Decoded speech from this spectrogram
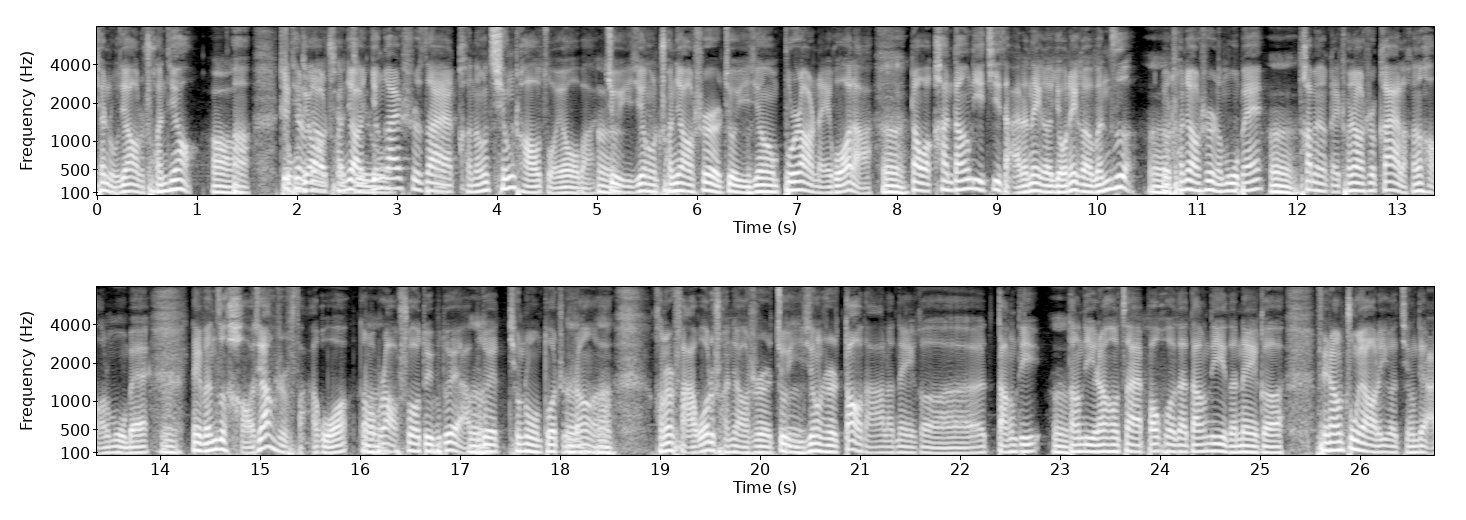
天主教的传教。哦啊，这天主教传教应该是在可能清朝左右吧，嗯。就已经传教士就已经不知道是哪国的啊。嗯。但我看当地记载的那个有那个文字，嗯。有传教士的墓碑，嗯。他们给传教士盖了很好的墓碑，嗯。那文字好像是法国，但我不知道我说的对不对啊？嗯。不对，听众多指正嗯啊。可能是法国的传教士就已经是到达了那个当地，嗯。当地，然后在包括在当地的那个非常重要的一个景点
